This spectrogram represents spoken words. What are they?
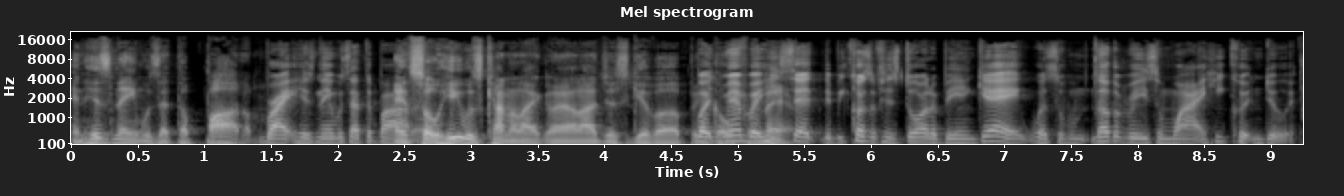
and his name was at the bottom. right, his name was at the bottom. And so he was kind of like, "Well, I just give up." And but remember, he said that because of his daughter being gay was another reason why he couldn't do it.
